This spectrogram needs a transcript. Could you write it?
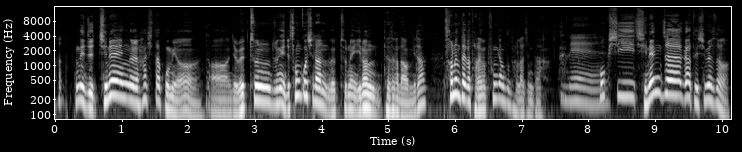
근데 이제 진행을 하시다 보면 어 이제 웹툰 중에 이제 송곳이라는 웹툰에 이런 대사가 나옵니다. 서는 데가 다르면 풍경도 달라진다. 네. 혹시 진행자가 되시면서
